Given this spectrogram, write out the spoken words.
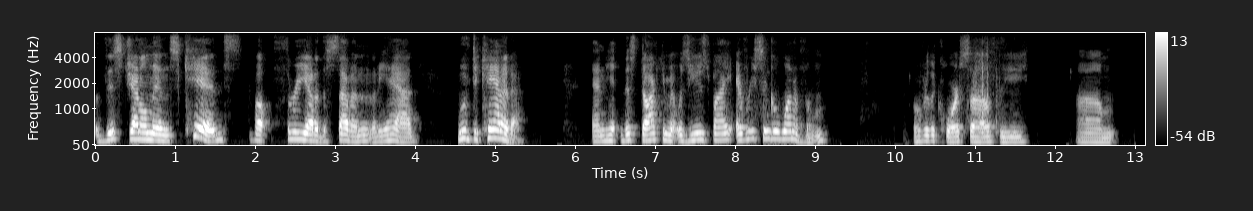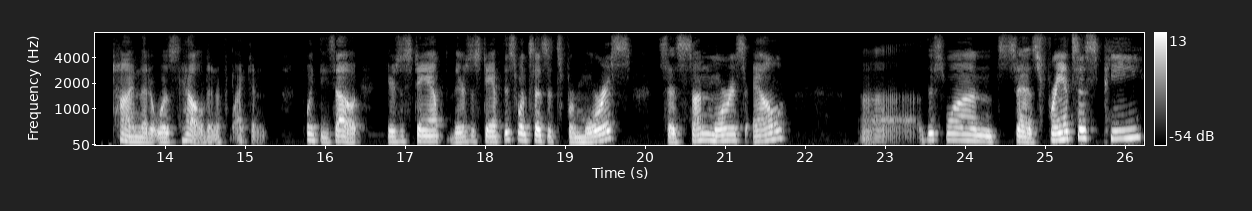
this gentleman's kids, about three out of the seven that he had, moved to Canada. And this document was used by every single one of them over the course of the um, time that it was held. And if I can point these out, here's a stamp, there's a stamp. This one says it's for Morris, says son Morris L. Uh, this one says Francis P.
